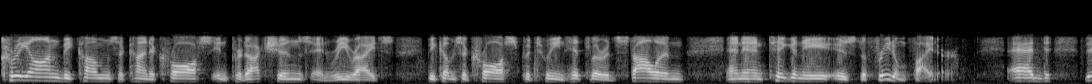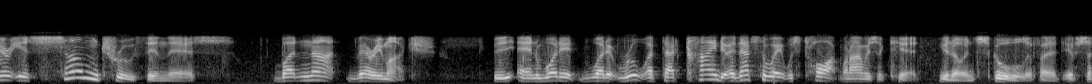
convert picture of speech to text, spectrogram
Creon becomes a kind of cross in productions and rewrites, becomes a cross between Hitler and Stalin, and Antigone is the freedom fighter. And there is some truth in this, but not very much and what it what it what that kind of and that's the way it was taught when I was a kid, you know, in school. If I, if so,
